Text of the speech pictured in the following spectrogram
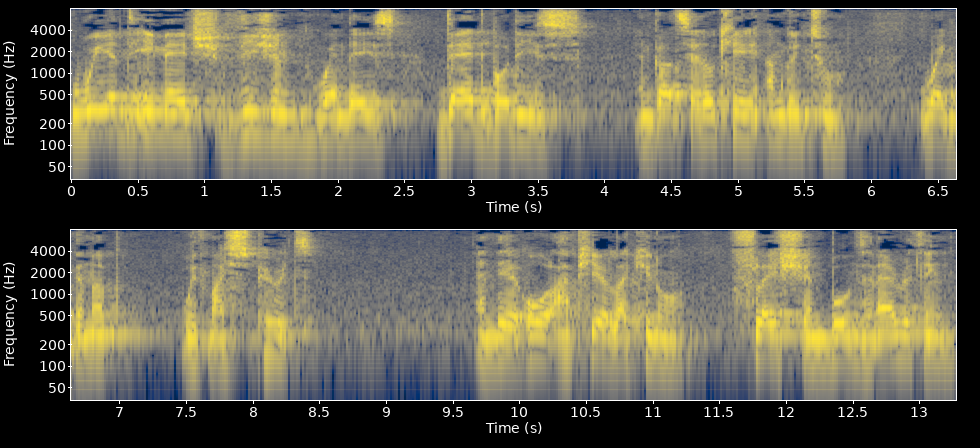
weird image, vision, when there is dead bodies, and God said, okay, I'm going to wake them up with my spirit. And they all appear like, you know, flesh and bones and everything.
